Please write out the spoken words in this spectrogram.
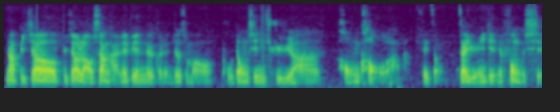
那比较比较老上海那边的，可能就什么浦东新区啊、虹口啊这种，再远一点就奉贤。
